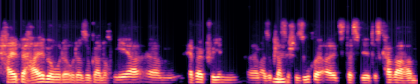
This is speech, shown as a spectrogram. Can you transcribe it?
halbe halbe oder, oder sogar noch mehr ähm, Evergreen, äh, also mhm. klassische Suche, als dass wir Discover haben.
